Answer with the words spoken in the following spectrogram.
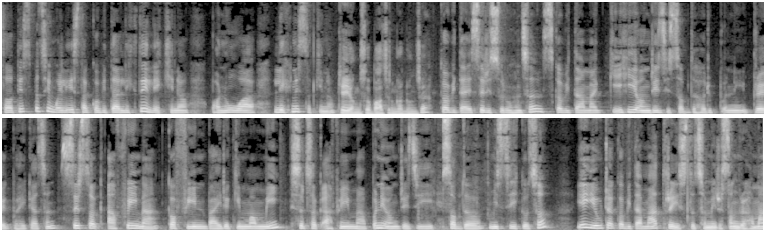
छ। त्यसपछि मैले यस्ता कविता लेख्दै लेखिनँ भनौँ वा लेख्नै सकिनँ। केही अंश वाचन गर्नुहुन्छ? कविता यसरी सुरु हुन्छ। कवितामा केही अङ्ग्रेजी शब्दहरू पनि प्रयोग भएका छन्। शीर्षक आफैमा कफिन बाहिर कि मम्मी शीर्षक आफैमा पनि अङ्ग्रेजी शब्द मिसिएको छ। यही एउटा कविता मात्र यस्तो छ मेरो सङ्ग्रहमा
